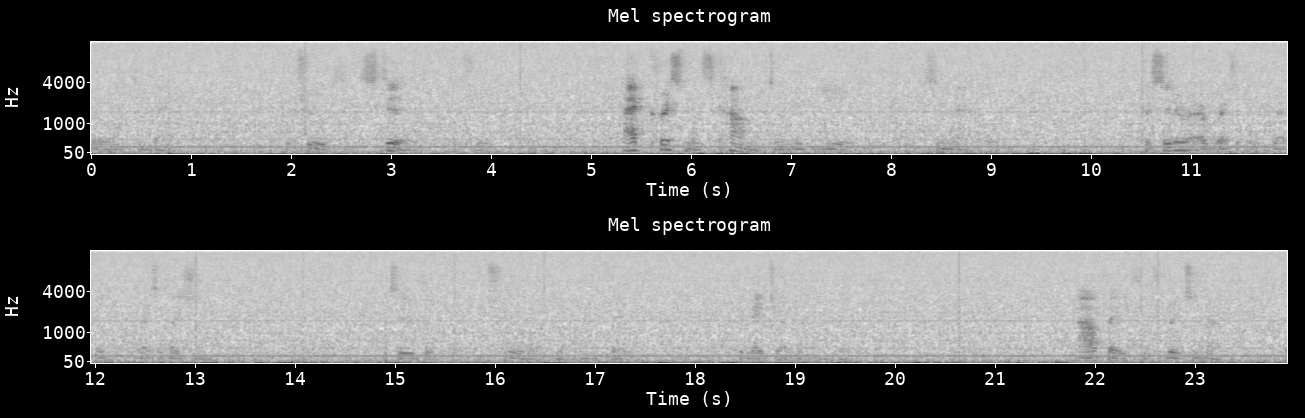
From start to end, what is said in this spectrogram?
more than that. The truth is still the truth. At Christmas come to new year soon after. Consider a res- res- reservation to the true of own faith, the nature of your faith. Our faith is rich enough to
